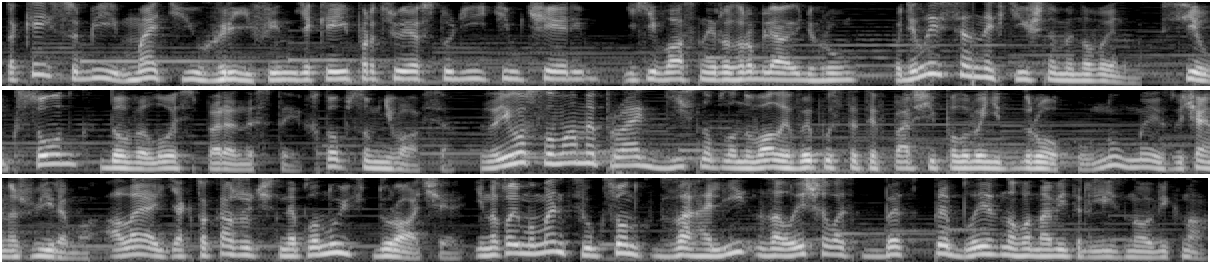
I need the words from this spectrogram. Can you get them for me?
такий собі Меттью Гріфін, який працює в студії Team Cherry, які власне і розробляють гру, поділився невтішними новинами. Silksong довелось перенести, хто б сумнівався. За його словами, проект дійсно планували випустити в першій половині року. Ну, ми, звичайно ж, віримо. Але, як то кажуть, не плануй дураче. І на той момент Silksong взагалі залишилась без приблизного навіть релізного вікна.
